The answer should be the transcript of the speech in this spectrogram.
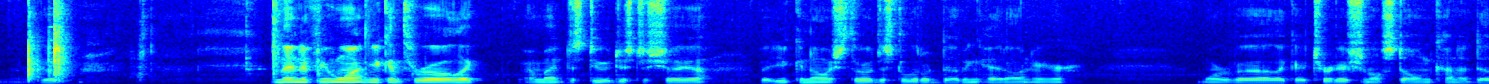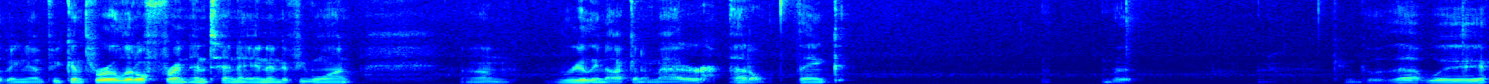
There we go. And then if you want, you can throw, like, I might just do it just to show you, but you can always throw just a little dubbing head on here. More of a, like a traditional stone kind of dubbing nymph. You can throw a little front antenna in it if you want. Um, really not going to matter, I don't think. But can go that way.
